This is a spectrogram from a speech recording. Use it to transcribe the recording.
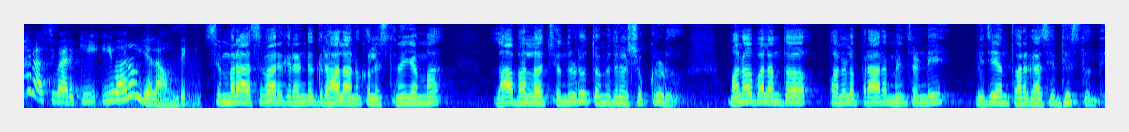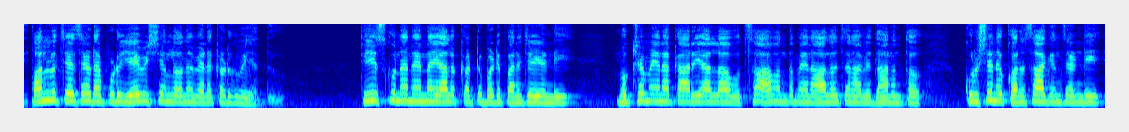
సింహరాశి వారికి ఈ వారం ఎలా ఉంది? సింహరాశి వారికి రెండు గ్రహాలు అనుకూలిస్తున్నాయమ్మ. లాభంలో చంద్రుడు తొమ్మిదిలో శుక్రుడు. మనోబలంతో పనులు ప్రారంభించండి విజయం త్వరగా సిద్ధిస్తుంది. పనులు చేసేటప్పుడు ఏ విషయంలోనూ వెనకడుగు వేయద్దు. తీసుకున్న నిర్ణయాలు కట్టుబడి పనిచేయండి. ముఖ్యమైన కార్యాల్లో ఉత్సాహవంతమైన ఆలోచన విధానంతో కృషిని కొనసాగించండి.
